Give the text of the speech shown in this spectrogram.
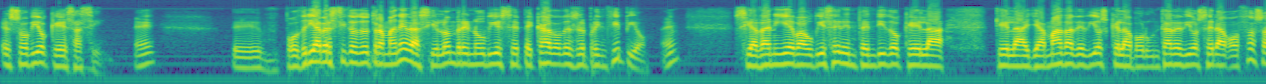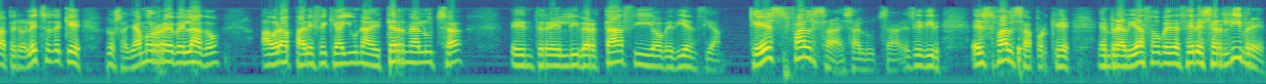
Es obvio que es así. ¿eh? Eh, podría haber sido de otra manera si el hombre no hubiese pecado desde el principio. Si Adán y Eva hubiesen entendido que la, que la llamada de Dios, que la voluntad de Dios era gozosa, pero el hecho de que nos hayamos revelado, ahora parece que hay una eterna lucha entre libertad y obediencia que es falsa esa lucha, es decir, es falsa porque en realidad obedecer es ser libre.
